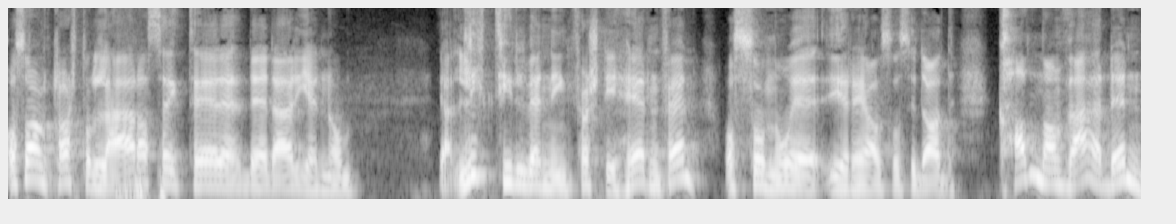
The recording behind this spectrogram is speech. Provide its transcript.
Og så har han klart å lære seg til det der gjennom ja, litt tilvenning først i Heerenveen, og så nå i Real Sociedad. Kan han være den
